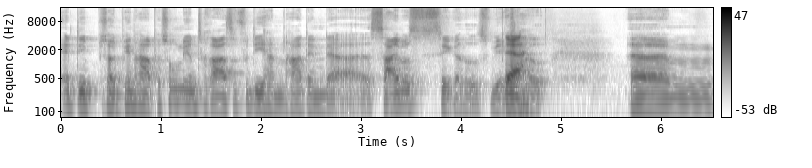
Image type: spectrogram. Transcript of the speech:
af det Søren Pind har personlig interesse, fordi han har den der cybersikkerhedsvirksomhed, ja. øhm,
